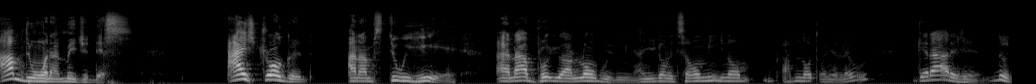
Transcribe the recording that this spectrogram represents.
I'm the one that made you this. I struggled and I'm still here. And I brought you along with me. And you're gonna tell me, you know, I'm not on your level? Get out of here. Dude,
